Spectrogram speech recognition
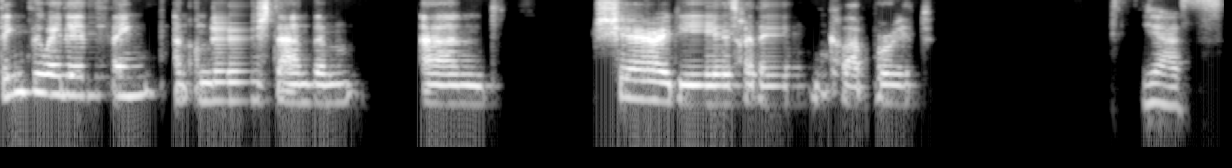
think the way they think and understand them and share ideas how they can collaborate. Yes.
